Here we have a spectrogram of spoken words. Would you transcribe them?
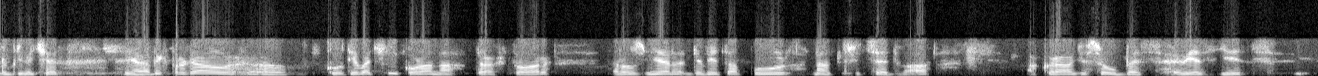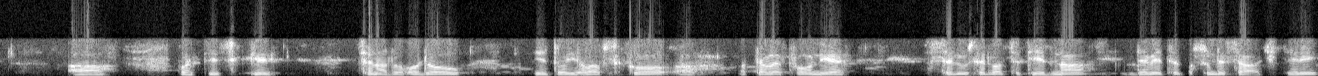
Dobrý večer. Já bych prodal eh, kultivační kola na traktor, rozměr 9,5 na 32, akorát, že jsou bez hvězdic a prakticky cena dohodou. Je to Jihlavsko a, a telefon je 721 984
